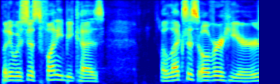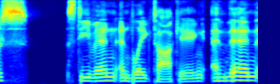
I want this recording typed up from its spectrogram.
But it was just funny because Alexis overhears Steven and Blake talking, and then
